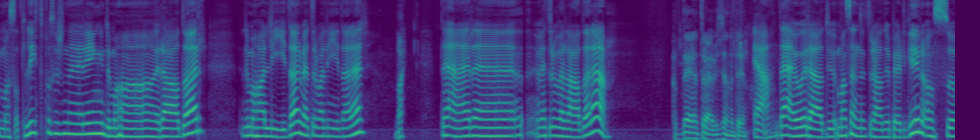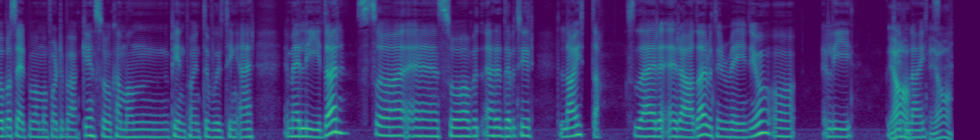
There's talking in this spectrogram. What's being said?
Du må ha satellittposisjonering, du må ha radar. Du må ha lidar. Vet dere hva lidar er? Nei. Det er eh, Vet dere hva radar er? Det tror jeg vi kjenner til. Ja, det er jo radio Man sender ut radiobølger, og så basert på hva man får tilbake, så kan man pinpointe hvor ting er. Med LIDAR, så, eh, så eh, Det betyr light, da. Så det er radar betyr radio, og li betyr Ja, light. ja.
